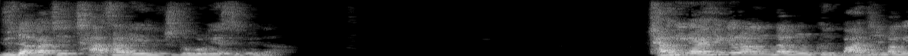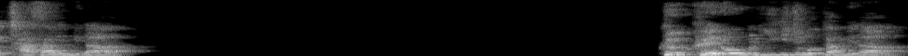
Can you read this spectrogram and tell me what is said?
유다같이 자살에 이를지도 모르겠습니다. 자기가 해결한다는 그 마지막의 자살입니다. 그 괴로움을 이기지 못합니다.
